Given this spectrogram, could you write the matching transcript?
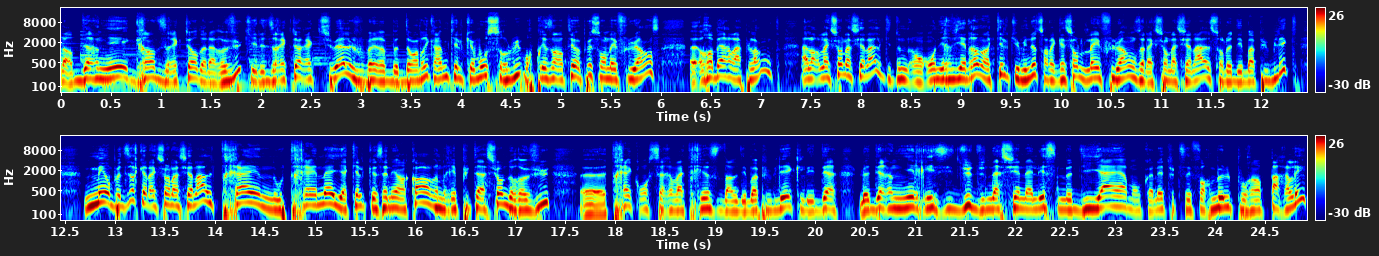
Alors, dernier grand directeur de la revue, qui est le directeur actuel, je vous demanderai quand même quelques mots sur lui pour présenter un peu son influence, euh, Robert Laplante. Alors, l'Action nationale, qui est on y reviendra dans quelques minutes sur la question de l'influence de l'Action nationale sur le débat public, mais on peut dire que l'Action nationale traîne ou traînait il y a quelques années encore une réputation de revue euh, très conservatrice dans le débat public, le dernier résidu du nationalisme d'hier, on connaît toutes ces formules pour en parler.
